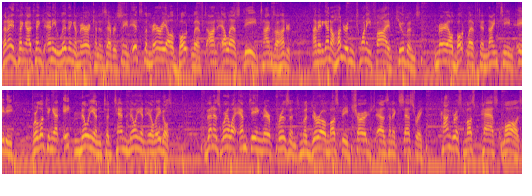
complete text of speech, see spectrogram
than anything I think any living American has ever seen. It's the Mariel boat lift on LSD times 100. I mean, again, 125 Cubans, the Mariel boat lift in 1980. We're looking at 8 million to 10 million illegals. Venezuela emptying their prisons. Maduro must be charged as an accessory. Congress must pass laws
